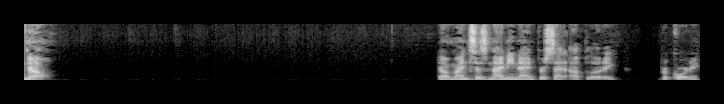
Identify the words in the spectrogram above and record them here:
No. No, mine says 99% uploading, recording.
